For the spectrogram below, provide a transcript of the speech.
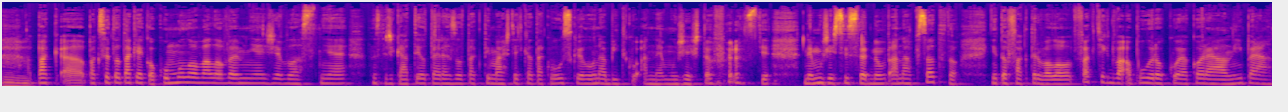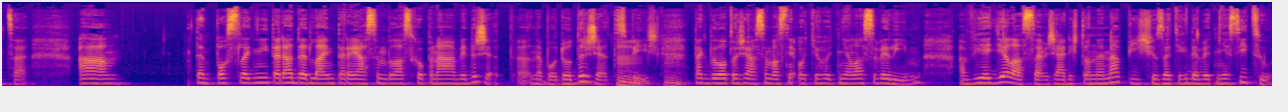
Mm. A pak, a pak se to tak jako kumulovalo ve mně, že vlastně jsem si říká, ty Terezo, tak ty máš teďka takovou skvělou nabídku a nemůžeš to prostě, nemůžeš si sednout a napsat to. Mě to fakt trvalo fakt těch dva a půl roku jako reální práce. A ten poslední teda deadline, který já jsem byla schopná vydržet, eh, nebo dodržet hmm, spíš, hmm, hmm. tak bylo to, že já jsem vlastně otěhotněla s Vilím a věděla jsem, že já když to nenapíšu za těch devět měsíců,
